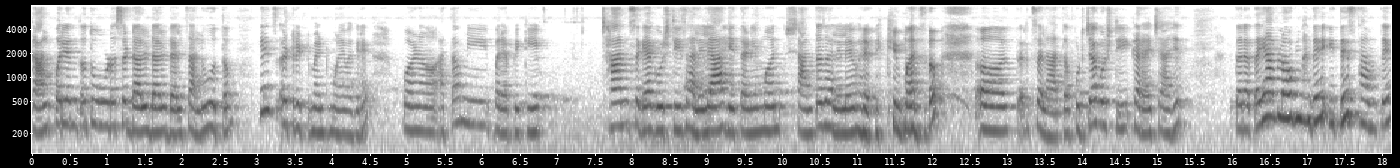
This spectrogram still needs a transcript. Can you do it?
कालपर्यंत थोडंसं डल डल डल चालू होतं. हेच ट्रीटमेंटमुळे वगैरे. पण आता मी बऱ्यापैकी छान सगळ्या गोष्टी झालेल्या आहेत आणि मन शांत झालेलं आहे बऱ्यापैकी माझं. तर चला आता पुढच्या गोष्टी करायच्या आहेत. तर आता ह्या ब्लॉगमध्ये इथेच थांबते.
